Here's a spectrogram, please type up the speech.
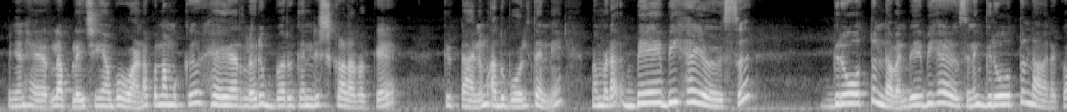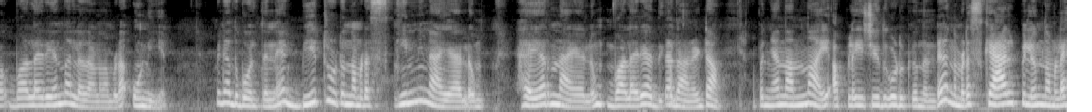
അപ്പം ഞാൻ ഹെയറിൽ അപ്ലൈ ചെയ്യാൻ പോവാണ്. അപ്പം നമുക്ക് ഹെയറിൽ ഒരു ബർഗൻഡിഷ് കളറൊക്കെ കിട്ടാനും അതുപോലെ തന്നെ നമ്മുടെ ബേബി ഹെയേഴ്സ് ഗ്രോത്ത് ഉണ്ടാവാൻ ബേബി ഹെയർസിന് ഗ്രോത്ത് ഉണ്ടാവാനൊക്കെ വളരെ നല്ലതാണ് നമ്മുടെ ഒണിയൻ. പിന്നെ അതുപോലെ തന്നെ ബീട്രൂട്ട് നമ്മുടെ സ്കിന്നിനായാലും ഹെയറിനായാലും വളരെയധികം അതാണ് കേട്ടോ അപ്പം ഞാൻ നന്നായി അപ്ലൈ ചെയ്ത് കൊടുക്കുന്നുണ്ട്. നമ്മുടെ സ്കാൽപ്പിലും നമ്മുടെ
